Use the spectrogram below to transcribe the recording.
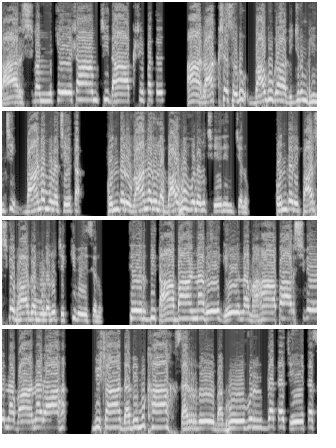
పార్శ్వం కేషాంచిదాక్షిపత్ ఆ రాక్షసుడు బాగుగా విజృంభించి బాణముల చేత కొందరు వానరుల బాహువులను ఛేదించెను. కొందరి పార్శ్వభాగములను చెక్కివేశెను తీర్దితాబాణవేగేన మహాపార్శ్వేన వానరా విషాద విముఖా సర్వే బభూవుర్గత చేతస.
